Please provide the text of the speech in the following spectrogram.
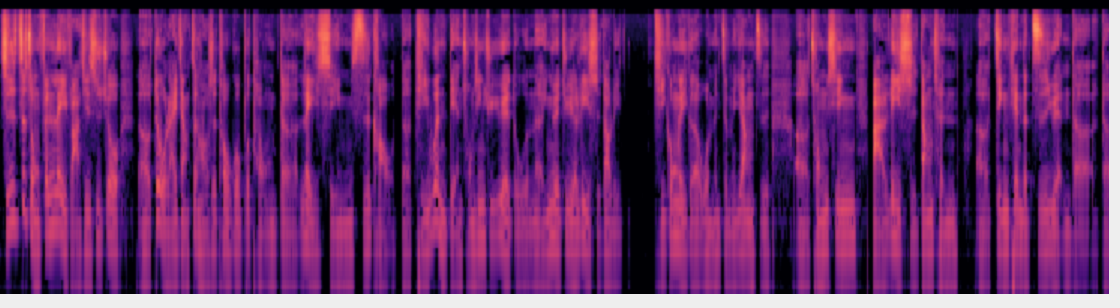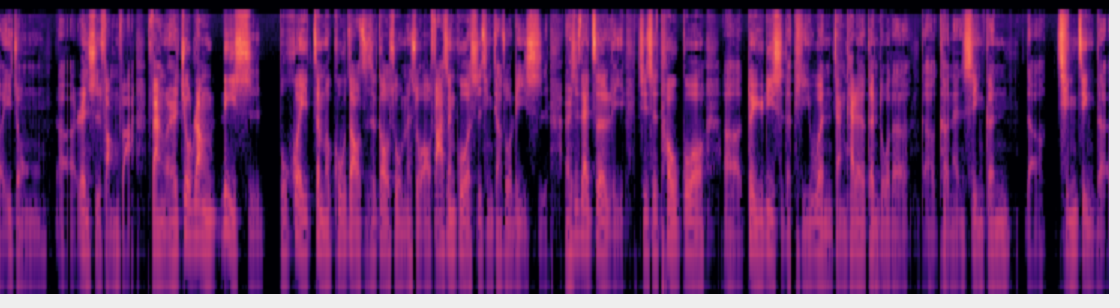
其实这种分类法其实就呃对我来讲。正好是透过不同的类型思考的提问点，重新去阅读那音乐剧的历史，到底提供了一个我们怎么样子呃，重新把历史当成呃今天的资源的的一种呃认识方法，反而就让历史不会这么枯燥，只是告诉我们说哦发生过的事情叫做历史，而是在这里其实透过呃对于历史的提问，展开了更多的呃可能性跟呃情景的。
